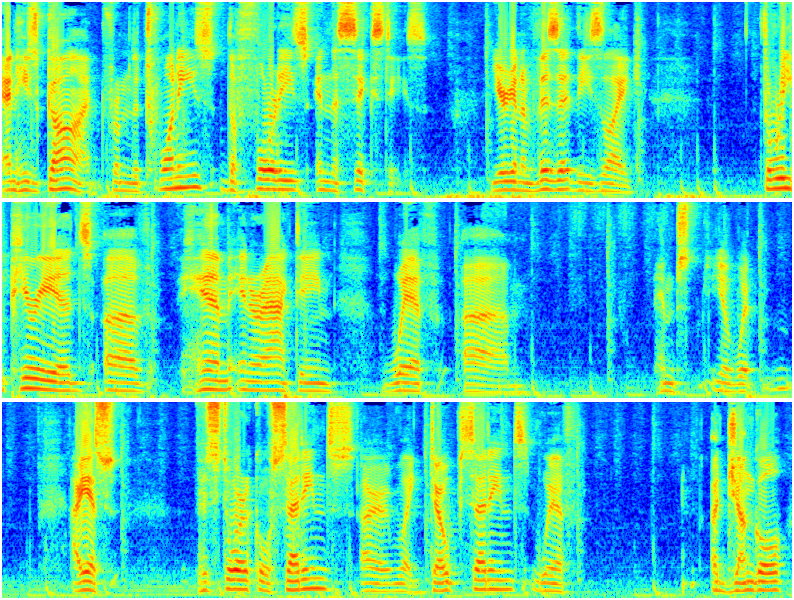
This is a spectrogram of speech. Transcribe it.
And he's gone from the 20s, the 40s, and the 60s. You're going to visit these like three periods of him interacting with um, him, you know, with I guess historical settings are like dope settings with a jungle,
